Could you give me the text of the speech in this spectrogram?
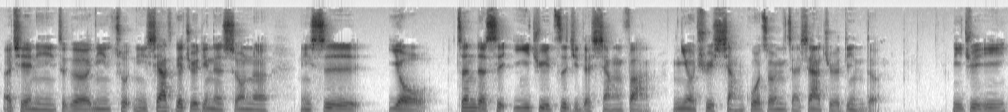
而且你这个你做你下这个决定的时候呢，你是有真的是依据自己的想法，你有去想过之后你才下决定的。例句一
